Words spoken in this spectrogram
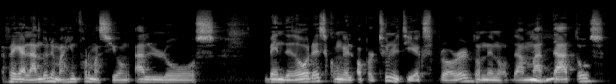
regalándole más información a los vendedores con el Opportunity Explorer, donde nos da más datos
